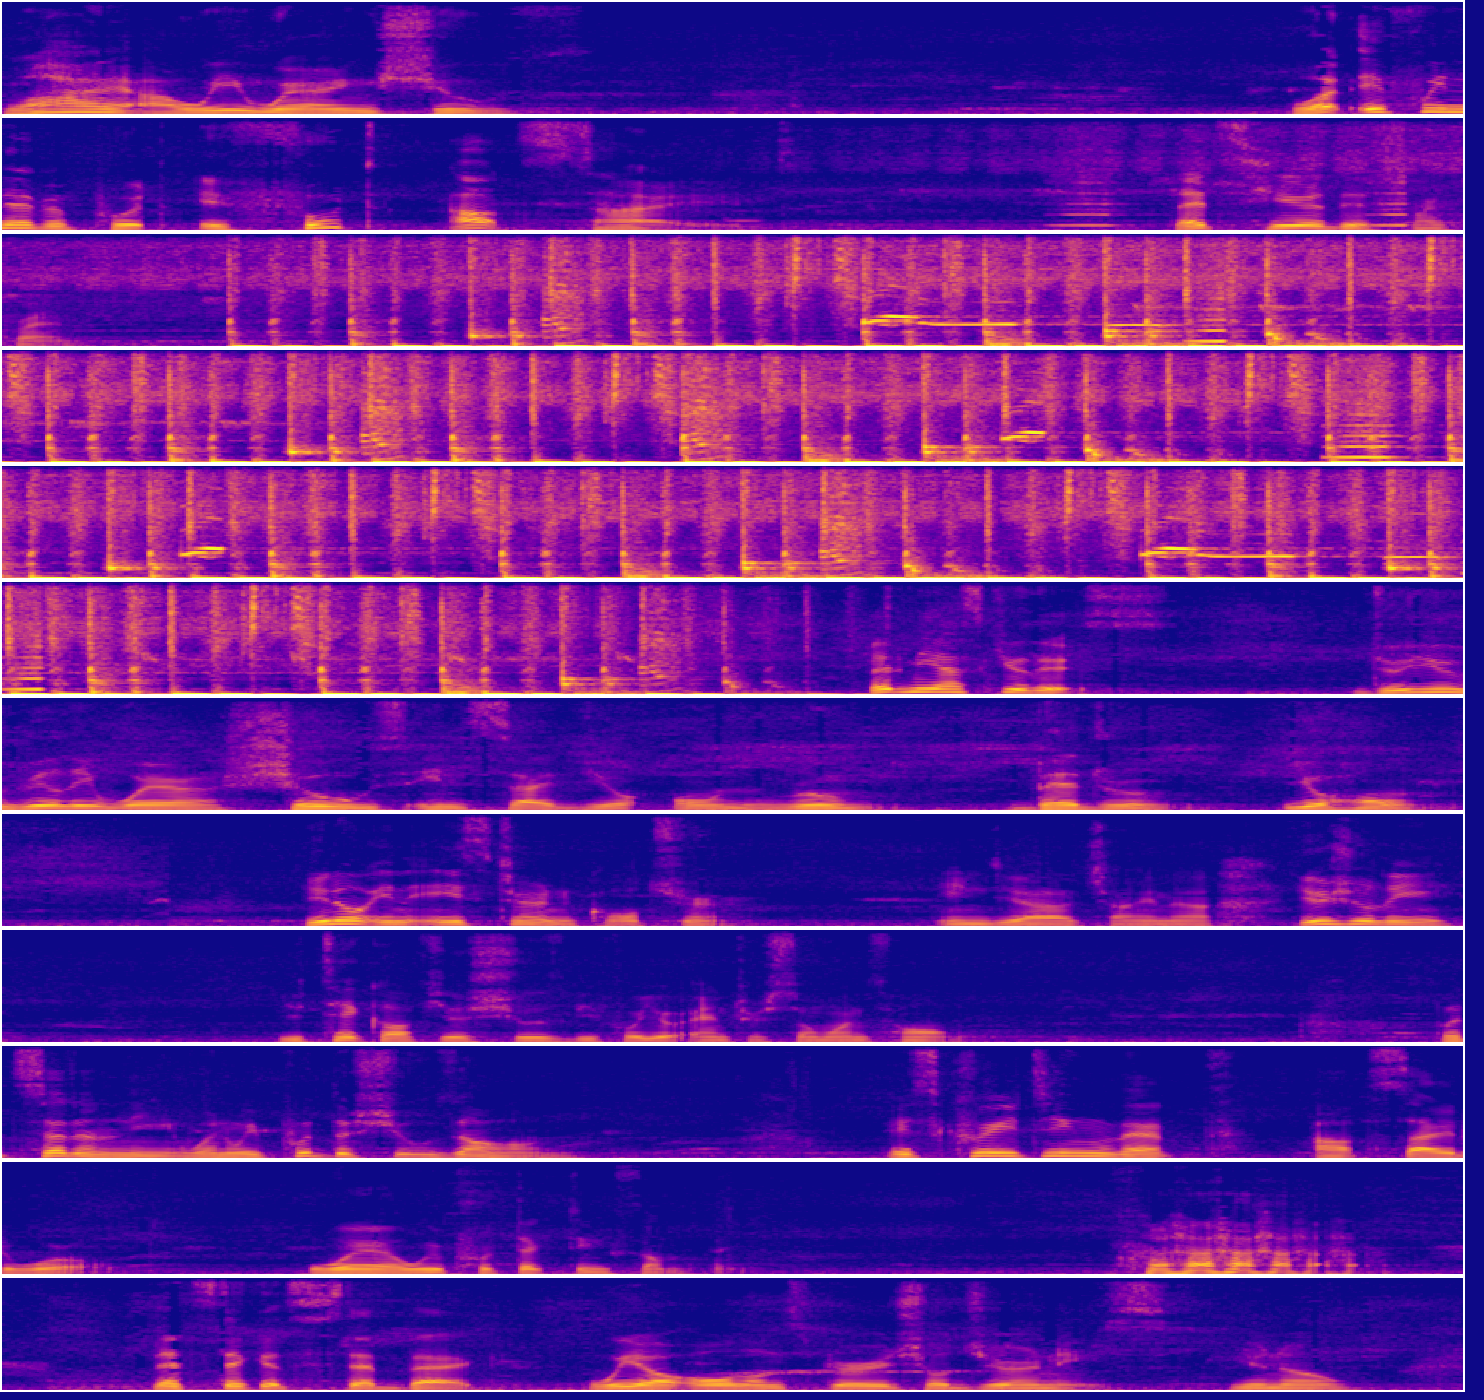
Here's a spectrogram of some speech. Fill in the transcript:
Why are we wearing shoes? What if we never put a foot outside? Let's hear this, my friends. Ask you this. Do you really wear shoes inside your own room, bedroom, your home? You know, in Eastern culture, India, China, usually you take off your shoes before you enter someone's home. But suddenly, when we put the shoes on, it's creating that outside world where we're protecting something. Let's take a step back. We are all on spiritual journeys, you know?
